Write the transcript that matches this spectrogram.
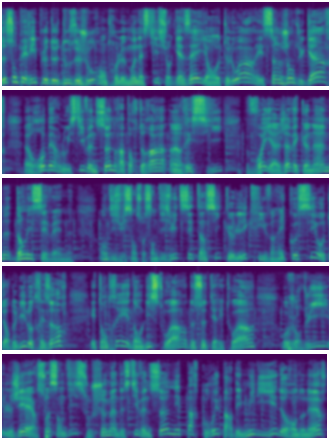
De son périple de 12 jours entre le monastier sur Gazeille en Haute-Loire et Saint-Jean-du-Gard, Robert Louis Stevenson rapportera un récit Voyage avec un âne dans les Cévennes. En 1878, c'est ainsi que l'écrivain écossais, auteur de L'île au trésor, est entré dans l'histoire de ce territoire. Aujourd'hui, le GR 70 ou chemin de Stevenson est parcouru par des milliers de randonneurs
